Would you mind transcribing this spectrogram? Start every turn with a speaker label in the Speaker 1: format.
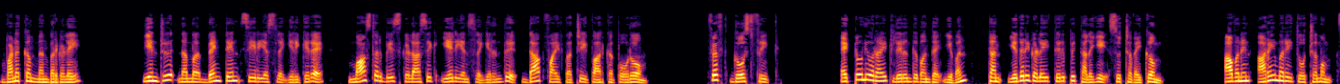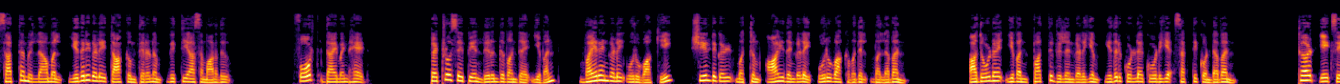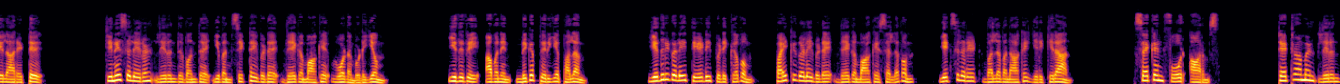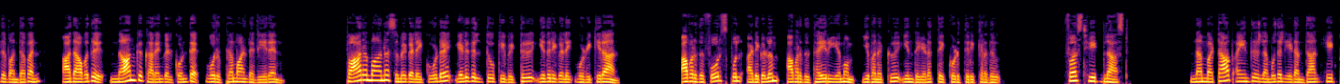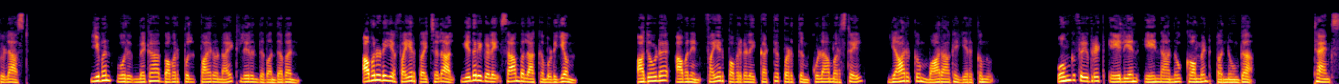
Speaker 1: வணக்கம் நண்பர்களே. இன்று நம்ம பென் டென் சீரியஸ்ல இருக்கிற மாஸ்டர் பீஸ் கிளாசிக் ஏலியன்ஸ்ல இருந்து டாப் ஃபைவ் பற்றி பார்க்க போறோம். ஃபிஃப்த் கோஸ்ட் ஃப்ரீக் எக்டோனியோரைட்லிருந்து வந்த இவன் தன் எதிரிகளை திருப்பி தலையை சுற்ற வைக்கும். அவனின் அரைமறை தோற்றமும் சத்தமில்லாமல் எதிரிகளை தாக்கும் திறனும் வித்தியாசமானது. ஃபோர்த் டைமண்ட் ஹெட் பெட்ரோசேப்பியன்லிருந்து வந்த இவன் வைரங்களை உருவாக்கி ஷீல்டுகள் மற்றும் ஆயுதங்களை உருவாக்குவதில் வல்லவன். அதோட இவன் பத்து வில்லன்களையும் எதிர்கொள்ளக்கூடிய சக்தி கொண்டவன். தேர்ட் ஏக்சேலாரெட்டு கினேசலேரன் இருந்து வந்த இவன் சிட்டை விட வேகமாக ஓட முடியும். இதுவே அவனின் மிகப்பெரிய பலம். எதிரிகளை தேடி பிடிக்கவும் பைக்குகளை விட வேகமாக செல்லவும் எக்ஸிலரேட் வல்லவனாக இருக்கிறான். செகண்ட் ஃபோர் ஆர்ம்ஸ் டெட்ராமெண்டிலிருந்து வந்தவன் அதாவது நான்கு கரங்கள் கொண்ட ஒரு பிரமாண்ட வீரன். பாரமான சுமைகளை கூட எளிதில் தூக்கிவிட்டு எதிரிகளை ஒழிக்கிறான். அவரது ஃபோர்ஸ்புல் அடிகளும் அவரது தைரியமும் இவனுக்கு இந்த இடத்தை கொடுத்திருக்கிறது. ஃபர்ஸ்ட் ஹீட் பிளாஸ்ட் நம்ம டாப் ஐந்துல முதல் இடம்தான் ஹீட் பிளாஸ்ட் இவன் ஒரு மெகா பவர்ஃபுல் பைரோனைட்லிருந்து வந்தவன். அவனுடைய ஃபயர் பாய்ச்சலால் எதிரிகளை சாம்பலாக்க முடியும். அதோட அவனின் ஃபயர் பவர்களை கட்டுப்படுத்தும் குலாமர் ஸ்டைல் யாருக்கும் மாறாக இருக்கும். உங்க ஃபேவரட் ஏலியன் ஏன்னானு காமெண்ட் பண்ணுங்க. தேங்க்ஸ்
